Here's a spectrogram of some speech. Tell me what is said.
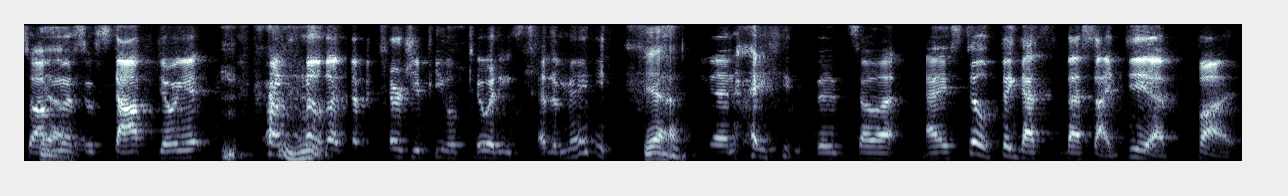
So I'm Yeah. going to stop doing it. I'm going to let the Bitergia people do it instead of me yeah, and I so I, I still think that's the best idea, but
